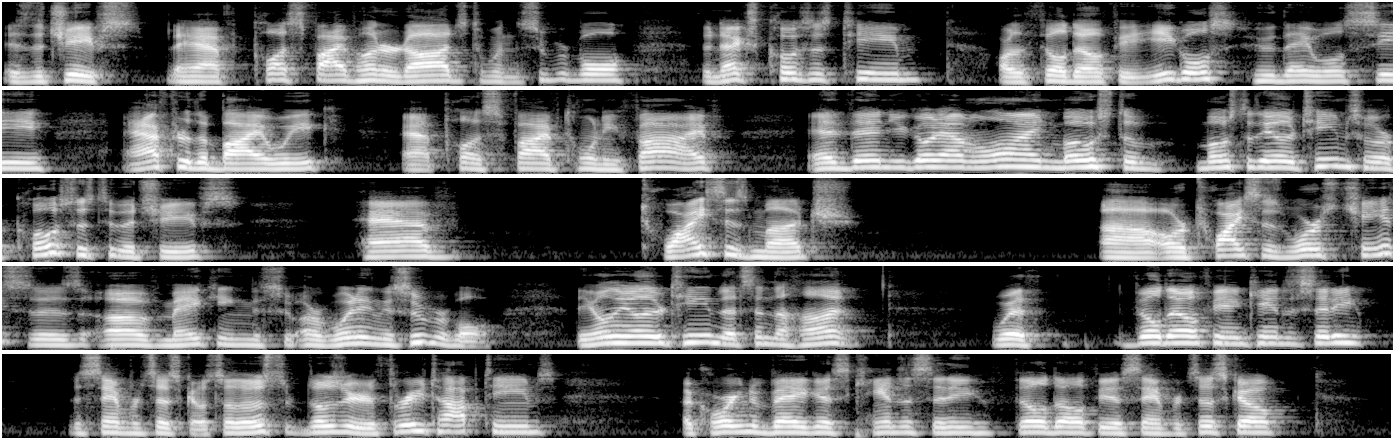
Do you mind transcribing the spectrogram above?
is the Chiefs. They have plus 500 odds to win the Super Bowl. The next closest team are the Philadelphia Eagles, who they will see after the bye week at plus 525. And then you go down the line, most of most of the other teams who are closest to the Chiefs have twice as much uh, or twice as worse chances of making the or winning the Super Bowl. The only other team that's in the hunt with Philadelphia and Kansas City is San Francisco. So those those are your three top teams according to Vegas: Kansas City, Philadelphia, San Francisco.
